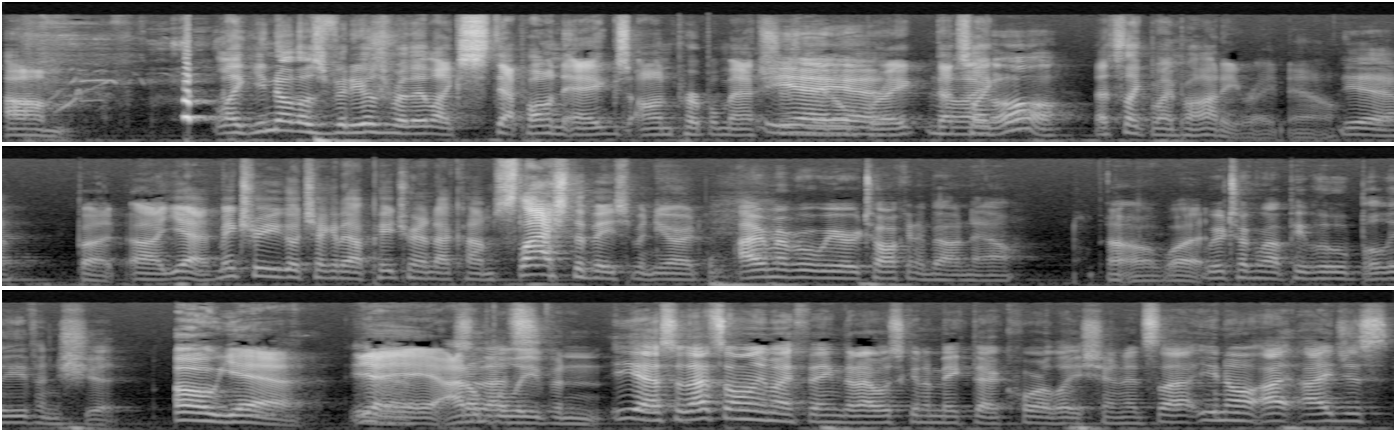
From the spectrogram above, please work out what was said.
Um, like you know those videos where they like step on eggs on purple mattresses Yeah, and they yeah. don't break. That's like, like, oh. that's like my body right now. Yeah. But uh, yeah, make sure you go check it out. Patreon.com slash the basement yard. I remember what we were talking about now. Uh oh, what? We were talking about people who believe in shit. oh yeah. Yeah, yeah, yeah. I So don't believe in. Yeah, so that's only my thing that I was gonna make that correlation. It's that you know I, I just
